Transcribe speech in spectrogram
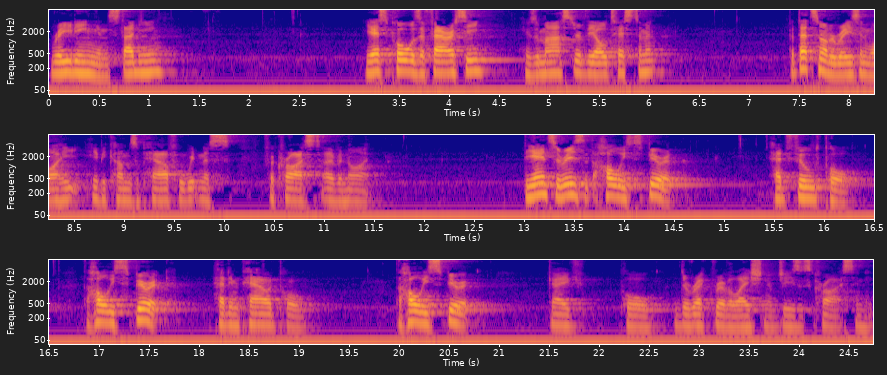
reading and studying. Yes, Paul was a Pharisee. He was a master of the Old Testament. But that's not a reason why he, he becomes a powerful witness for Christ overnight. The answer is that the Holy Spirit had filled Paul. The Holy Spirit had empowered Paul. The Holy Spirit gave Paul a direct revelation of Jesus Christ and,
